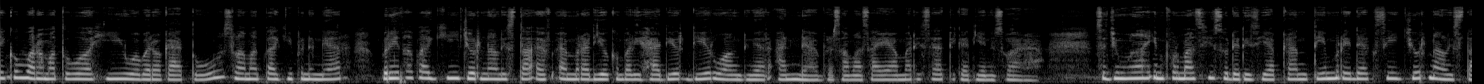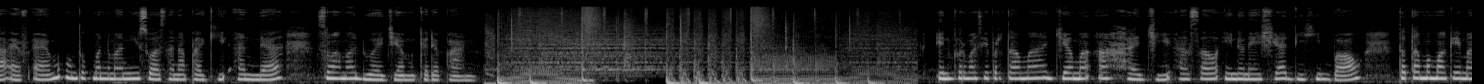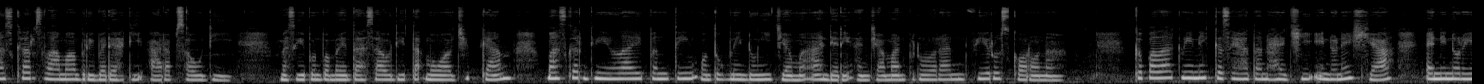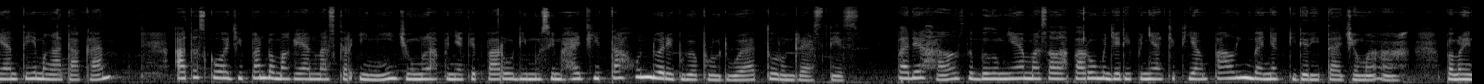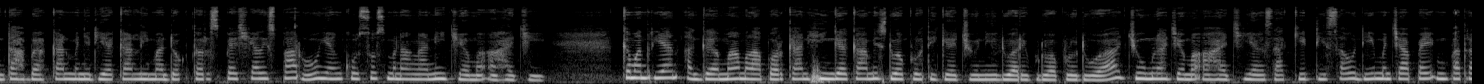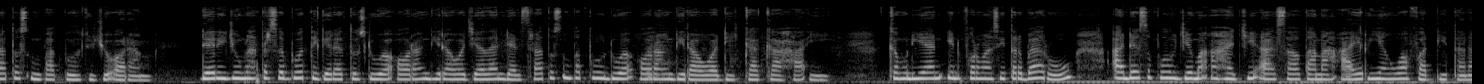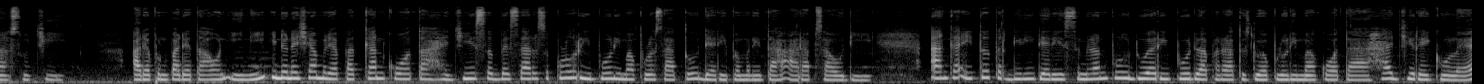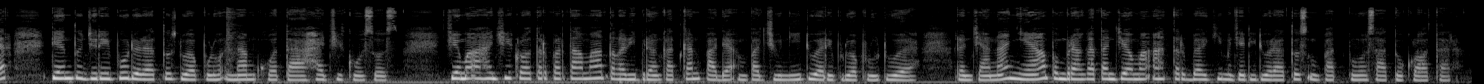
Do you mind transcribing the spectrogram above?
Assalamualaikum warahmatullahi wabarakatuh. Selamat pagi pendengar. Berita pagi Jurnalista FM Radio kembali hadir di ruang dengar Anda Bersama saya Marisa Tikadian Suara. Sejumlah informasi sudah disiapkan tim redaksi Jurnalista FM Untuk menemani suasana pagi Anda selama 2 jam ke depan Informasi pertama, jamaah haji asal Indonesia dihimbau tetap memakai masker selama beribadah di Arab Saudi. Meskipun pemerintah Saudi tak mewajibkan, masker dinilai penting untuk melindungi jamaah dari ancaman penularan virus corona. Kepala Klinik Kesehatan Haji Indonesia, Eni Nuryanti mengatakan, Atas kewajiban pemakaian masker ini, jumlah penyakit paru di musim haji tahun 2022 turun drastis. Padahal sebelumnya masalah paru menjadi penyakit yang paling banyak diderita jemaah. Pemerintah bahkan menyediakan lima dokter spesialis paru yang khusus menangani jemaah haji. Kementerian Agama melaporkan hingga Kamis 23 Juni 2022 jumlah jemaah haji yang sakit di Saudi mencapai 447 orang. Dari jumlah tersebut, 302 orang dirawat jalan dan 142 orang dirawat di KKHI. Kemudian informasi terbaru, ada 10 jemaah haji asal tanah air yang wafat di tanah suci. Adapun pada tahun ini, Indonesia mendapatkan kuota haji sebesar 10.051 dari pemerintah Arab Saudi. Angka itu terdiri dari 92.825 kuota haji reguler dan 7.226 kuota haji khusus. Jemaah haji kloter pertama telah diberangkatkan pada 4 Juni 2022. Rencananya, pemberangkatan jemaah terbagi menjadi 241 kloter.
